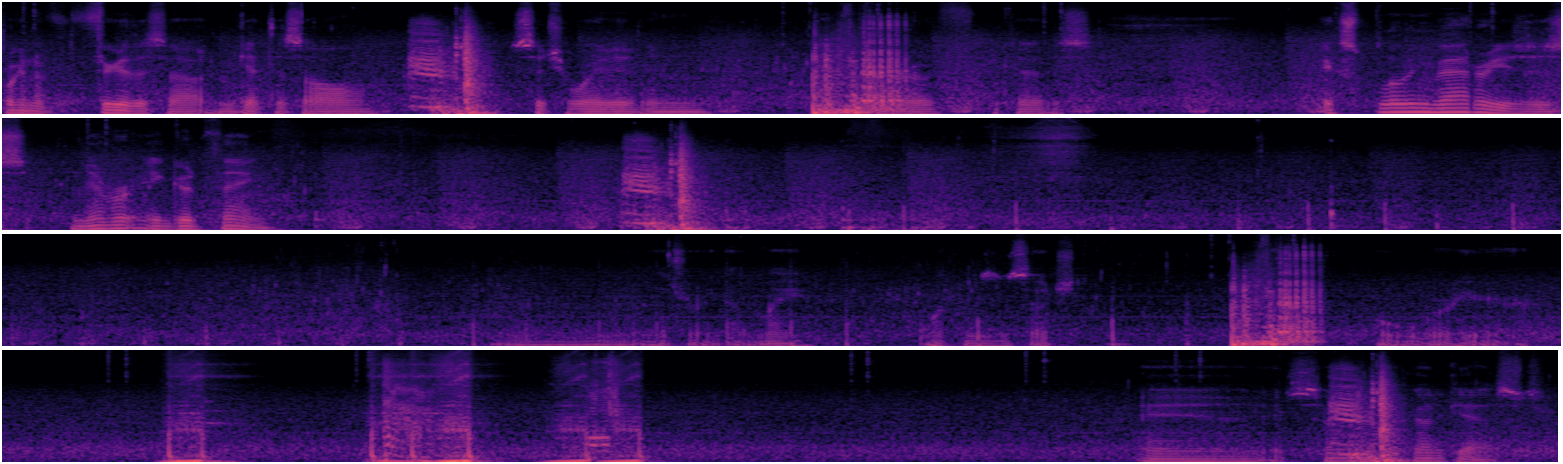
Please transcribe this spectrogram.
we're gonna figure this out and get this all situated and care of because exploding batteries is never a good thing. Uh, That's right, got my weapons and such over here. And it sounds like I've got a guest.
